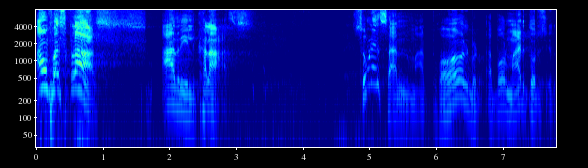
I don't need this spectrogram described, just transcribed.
ಅವ ಫಸ್ಟ್ ಕ್ಲಾಸ್ ಆದ್ರೆ ಇಲ್ಲಿ ಖಲಾಸ್ ಸುಮ್ಮನೆ ಸಣ್ಣ ಮಾತು ಹೋಲ್ಬಿಡು ಅಪ್ಪ ಅವ್ರು ಮಾಡಿ ತೋರಿಸಿದ್ರು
